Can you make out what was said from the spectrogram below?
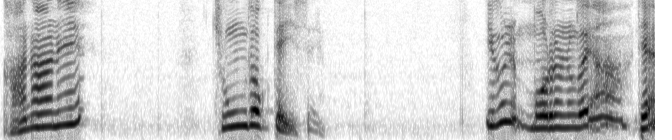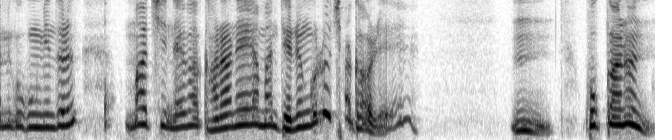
가난에 중독돼 있어요. 이걸 모르는 거야. 대한민국 국민들은 마치 내가 가난해야만 되는 걸로 착각을 해. 음, 국가는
